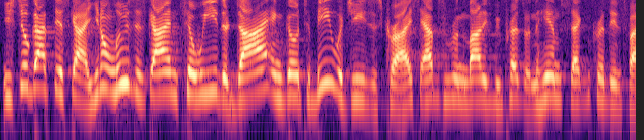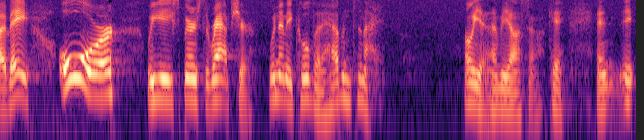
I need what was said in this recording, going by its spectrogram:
You still got this guy. You don't lose this guy until we either die and go to be with Jesus Christ, absent from the body to be present with him, 2 Corinthians 5 8, or we experience the rapture. Wouldn't that be cool if it happened tonight? Oh, yeah, that'd be awesome. Okay. And it,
